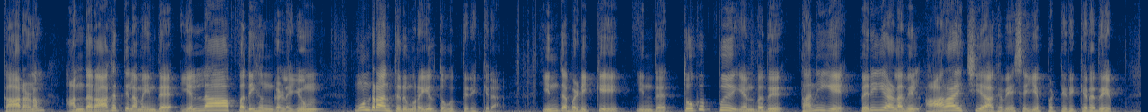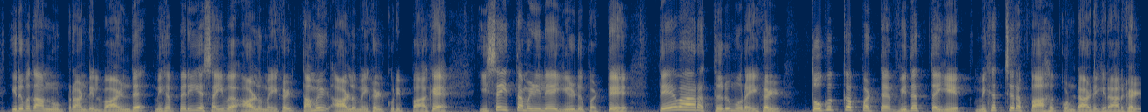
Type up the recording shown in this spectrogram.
காரணம் அந்த ராகத்தில் அமைந்த எல்லா பதிகங்களையும் மூன்றாம் திருமுறையில் தொகுத்திருக்கிறார். இந்தபடிக்கு இந்த தொகுப்பு என்பது தனியே பெரிய அளவில் ஆராய்ச்சியாகவே செய்யப்பட்டிருக்கிறது. இருபதாம் நூற்றாண்டில் வாழ்ந்த மிகப்பெரிய சைவ ஆளுமைகள் தமிழ் ஆளுமைகள் குறிப்பாக இசைத்தமிழிலே ஈடுபட்டு தேவார திருமுறைகள் தொகுக்கப்பட்ட விதத்தையே மிகச்சிறப்பாக கொண்டாடுகிறார்கள்.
